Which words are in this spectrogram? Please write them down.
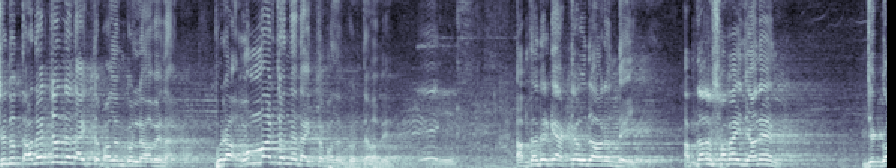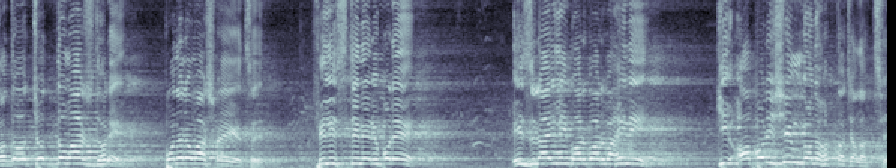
শুধু তাদের জন্য দায়িত্ব পালন করলে হবে না, পুরা উম্মার জন্য দায়িত্ব পালন করতে হবে। আপনাদেরকে একটা উদাহরণ দেই। আপনারা সবাই জানেন যে গত চোদ্দ মাস ধরে, পনেরো মাস হয়ে গেছে, ফিলিস্তিনের উপরে ইসরায়েলি বর্বর বাহিনী কি অপরিসীম গণহত্যা চালাচ্ছে?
